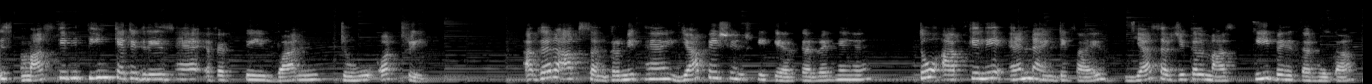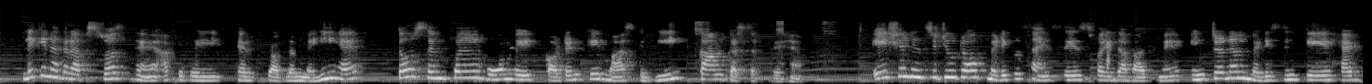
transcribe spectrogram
इस मास्क की भी तीन कैटेगरीज हैं F F P one two और थ्री अगर आप संक्रमित हैं या पेशेंट की केयर कर रहे हैं तो आपके लिए N95 या सर्जिकल मास्क ही बेहतर होगा। लेकिन अगर आप स्वस्थ हैं, आपको कोई हेल्थ प्रॉब्लम नहीं है तो सिंपल होम मेड कॉटन के मास्क भी काम कर सकते हैं। Asian Institute of Medical Sciences Faridabad में इंटरनल मेडिसिन के हेड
